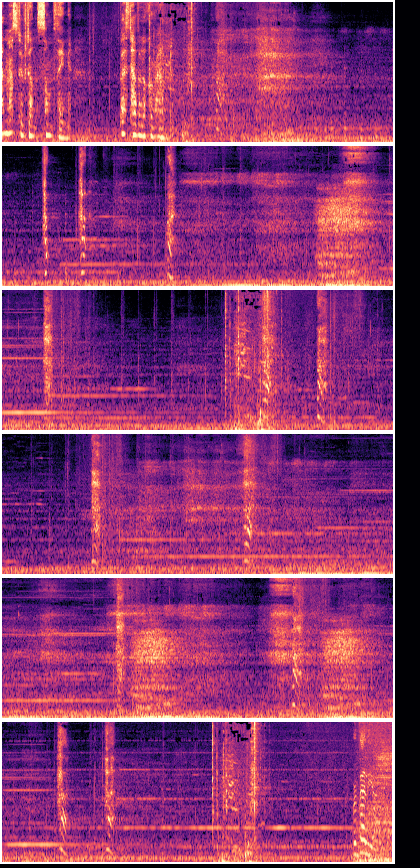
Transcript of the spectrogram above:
That must have done something. Best have a look around. Revelio.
